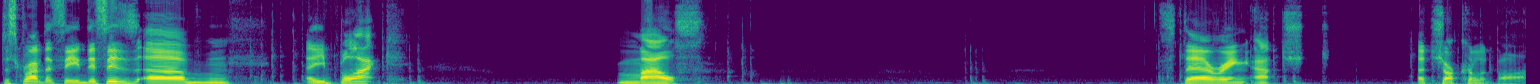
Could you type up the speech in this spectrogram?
Describe the scene. This is um a black mouse staring at ch a chocolate bar.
